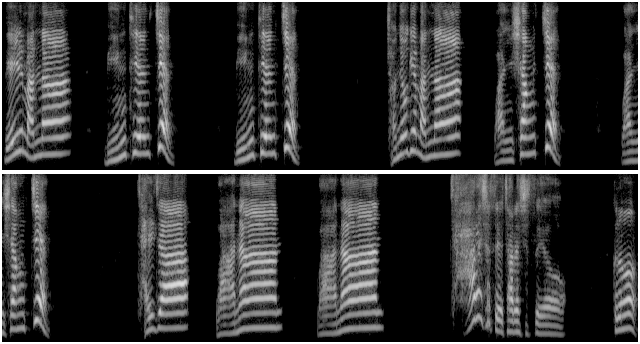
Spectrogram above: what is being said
내일 만나. 밍티엔젠. 밍티엔젠. 저녁에 만나. 완샹젠. 완샹젠. 잘 자. 완한. 완안. 잘하셨어요. 잘하셨어요. 그럼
